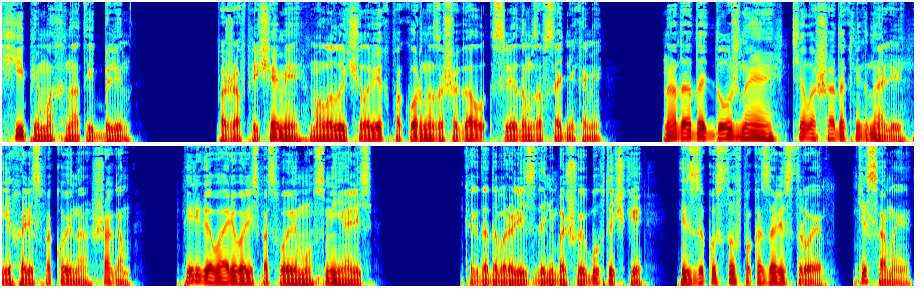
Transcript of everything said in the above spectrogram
Хиппи мохнатый, блин. Пожав плечами, молодой человек покорно зашагал следом за всадниками. Надо отдать должное, тело шадок не гнали, ехали спокойно, шагом. Переговаривались по-своему, смеялись. Когда добрались до небольшой бухточки, из-за кустов показались трое, те самые.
